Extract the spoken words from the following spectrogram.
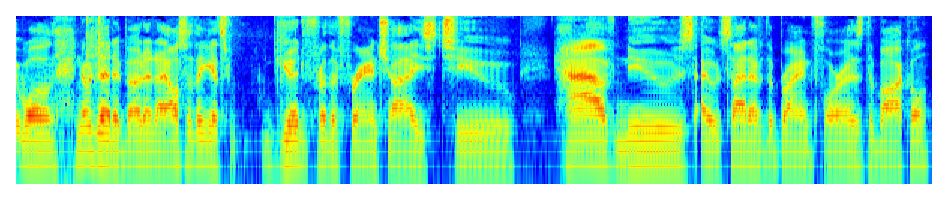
Well, no doubt about it. I also think it's good for the franchise to have news outside of the Brian Flores debacle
